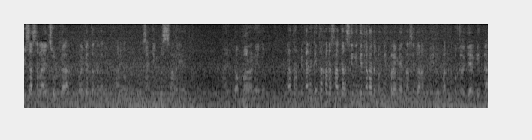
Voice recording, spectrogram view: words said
bisa selain surga berkaitan dengan itu. Ayo saking besarnya itu. Ayo gambaran itu nah tapi kadang kita kada sadar sih kita kada mengimplementasi dalam kehidupan bekerja kita.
